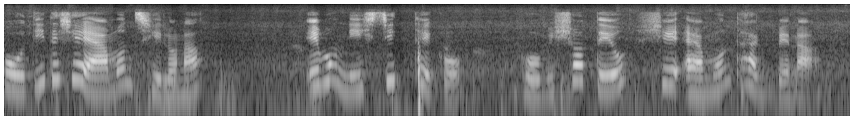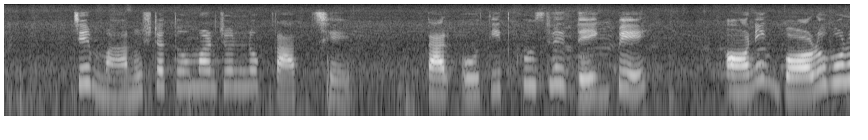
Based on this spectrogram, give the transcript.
অতীতে সে এমন ছিল না। এবং নিশ্চিত থেকো, ভবিষ্যতেও সে এমন থাকবে না। যে মানুষটা তোমার জন্য কাঁদছে তার অতীত খুঁজলে দেখবে অনেক বড় বড়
